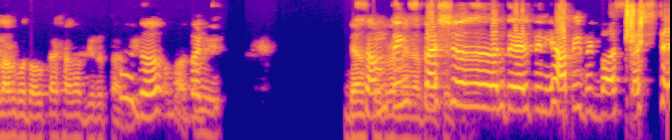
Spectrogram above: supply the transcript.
ಎಲ್ಲರಿಗೂ ಒಂದು ಅವಕಾಶ ಅನ್ನೋದು ಇರುತ್ತೆ. ಹೌದು ಬಟ್ ಸಮಥಿಂಗ್ ಸ್ಪೆಷಲ್ ಅಂತ ಹೇಳ್ತೀನಿ ಹ್ಯಾಪಿ ಬಿಗ್ ಬಾಸ್ ಅಷ್ಟೇ.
